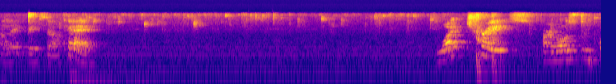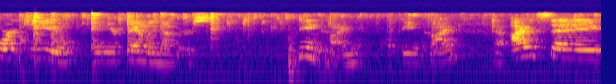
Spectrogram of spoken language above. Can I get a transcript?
I like Becel. Okay. What traits are most important to you and your family members? Being kind. Being kind. Yeah. I would say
